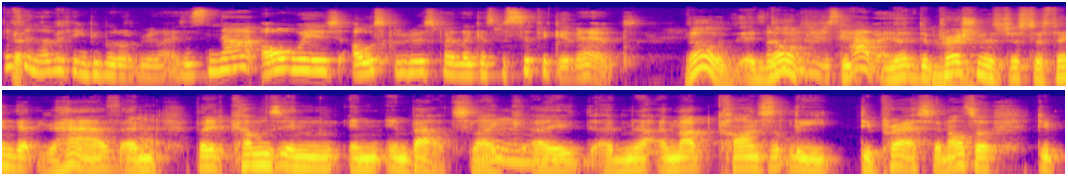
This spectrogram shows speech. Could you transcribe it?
That's another thing people don't realize. It's not always ausgelöst by like a specific event. No, it- no. you just de- have it. no, depression is just a thing that you have, and but it comes in in in bouts. Like Hmm. I, I'm not, I'm not constantly depressed, and also de-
